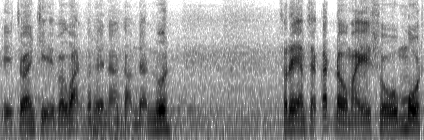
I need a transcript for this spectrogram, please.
để cho anh chị và các bạn có thể là cảm nhận luôn. Sau đây em sẽ cắt đầu máy số 1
